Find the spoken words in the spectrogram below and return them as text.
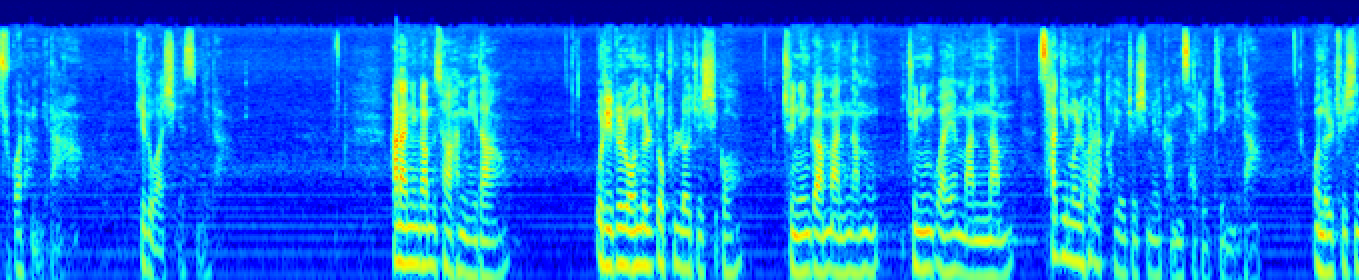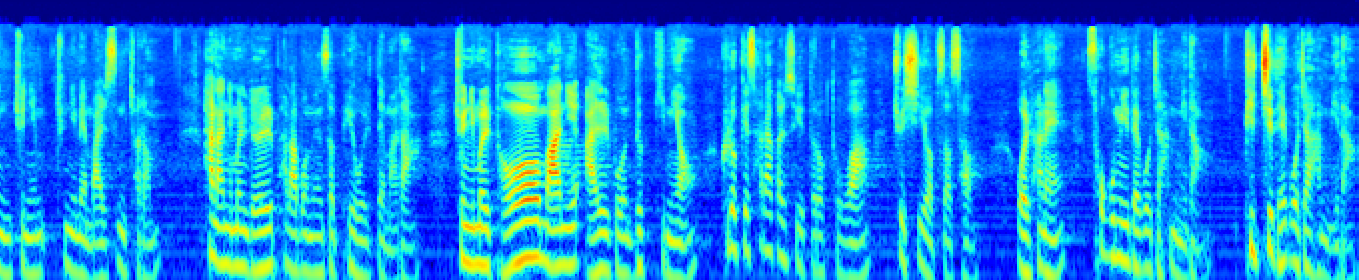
축원합니다. 기도하시겠습니다. 하나님 감사합니다. 우리를 오늘도 불러 주시고 주님과 만남, 주님과의 만남, 사귐을 허락하여 주심을 감사를 드립니다. 오늘 주신 주님, 주님의 말씀처럼 하나님을 늘 바라보면서 배울 때마다 주님을 더 많이 알고 느끼며 그렇게 살아갈 수 있도록 도와 주시옵소서. 올 한 해 소금이 되고자 합니다. 빛이 되고자 합니다.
